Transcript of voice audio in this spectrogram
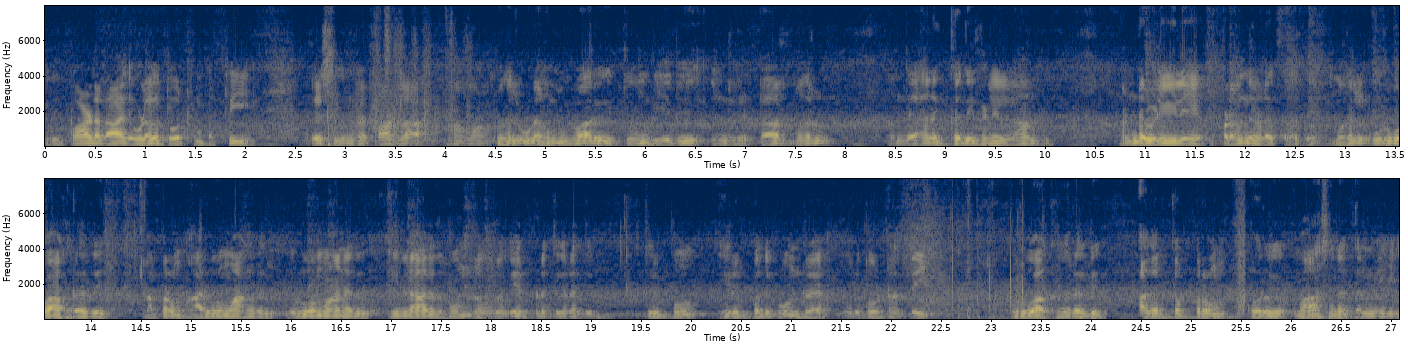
இது பாடலாக இது உலக தோற்றம் பற்றி பேசுகின்ற பாடலா? ஆமாம் முதல் உலகம் இவ்வாறு தோன்றியது என்று கேட்டால் முதல் அந்த அணுக்கதிர்கள் எல்லாம் அண்டவெளியிலே படர்ந்து கிடக்கிறது. முதல் உருவாகிறது அப்புறம் அருவமாகிறது. உருவமானது இல்லாதது போன்ற ஒரு ஏற்படுத்துகிறது. திருப்பும் இருப்பது போன்ற ஒரு தோற்றத்தை உருவாக்குகிறது. அதற்கப்புறம் ஒரு வாசனத்தன்மையை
